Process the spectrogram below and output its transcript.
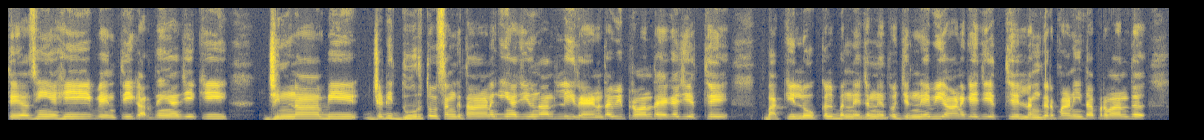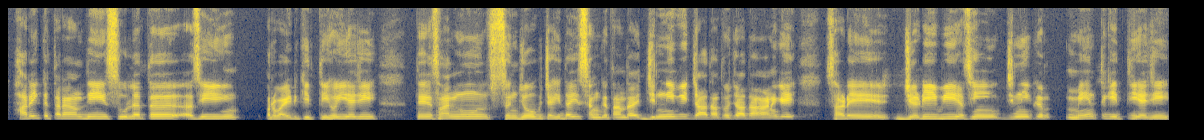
ਤੇ ਅਸੀਂ ਇਹੀ ਬੇਨਤੀ ਕਰਦੇ ਹਾਂ ਜੀ ਕਿ ਜਿੰਨਾ ਵੀ ਜਿਹੜੀ ਦੂਰ ਤੋਂ ਸੰਗਤਾਂ ਆਣਗੀਆਂ ਜੀ ਉਹਨਾਂ ਲਈ ਰਹਿਣ ਦਾ ਵੀ ਪ੍ਰਬੰਧ ਹੈਗਾ ਜੀ ਇੱਥੇ। ਬਾਕੀ ਲੋਕਲ ਬੰਨੇ ਚੰਨੇ ਤੋਂ ਜਿੰਨੇ ਵੀ ਆਣਗੇ ਜੀ ਇੱਥੇ ਲੰਗਰ ਪਾਣੀ ਦਾ ਪ੍ਰਬੰਧ ਹਰ ਇੱਕ ਤਰ੍ਹਾਂ ਦੀ ਸਹੂਲਤ ਅਸੀਂ ਪ੍ਰੋਵਾਈਡ ਕੀਤੀ ਹੋਈ ਹੈ ਜੀ। ਤੇ ਸਾਨੂੰ ਸੰਯੋਗ ਚਾਹੀਦਾ ਜੀ ਸੰਗਤਾਂ ਦਾ ਜਿੰਨੀ ਵੀ ਜ਼ਿਆਦਾ ਤੋਂ ਜ਼ਿਆਦਾ ਆਣਗੇ ਸਾਡੇ ਜਿਹੜੀ ਵੀ ਅਸੀਂ ਜਿੰਨੀ ਕੁ ਮਿਹਨਤ ਕੀਤੀ ਹੈ ਜੀ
